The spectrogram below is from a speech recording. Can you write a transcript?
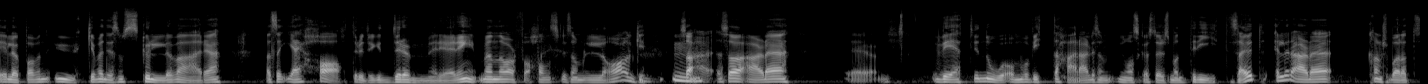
i løpet av en uke med det som skulle være Altså, jeg hater uttrykket drømmeregjering, men i hvert fall hans liksom lag. Så, Mm. er, så er det eh, Vet vi noe om hvorvidt det her er liksom Jonas Gahr Støre som har driti seg ut, eller er det kanskje bare at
